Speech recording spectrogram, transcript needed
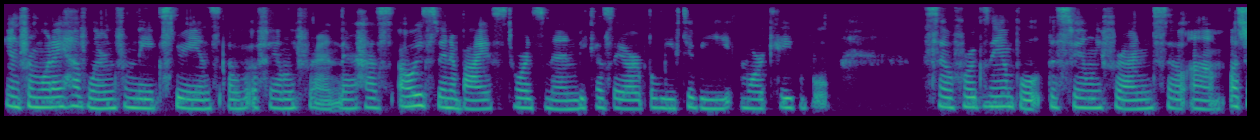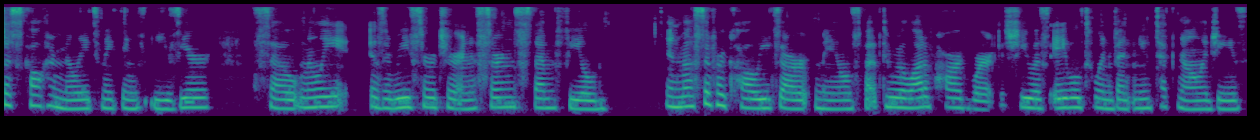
and from what I have learned from the experience of a family friend, there has always been a bias towards men because they are believed to be more capable. So, for example, this family friend, so um, let's just call her Millie to make things easier. So, Millie is a researcher in a certain STEM field, and most of her colleagues are males, but through a lot of hard work, she was able to invent new technologies,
